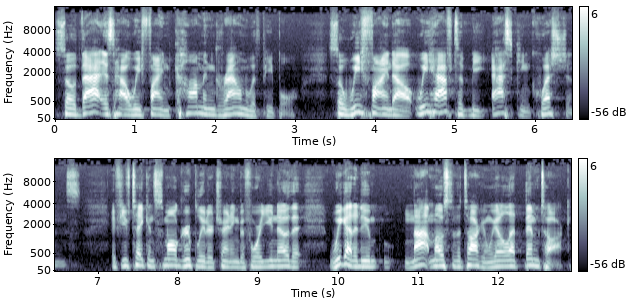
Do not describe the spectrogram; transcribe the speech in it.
So that is how we find common ground with people. So we find out, we have to be asking questions. If you've taken small group leader training before, you know that we got to do not most of the talking. We got to let them talk.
